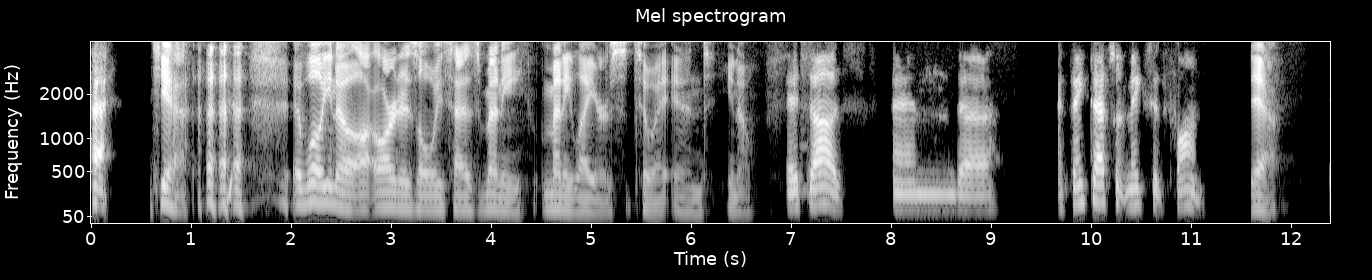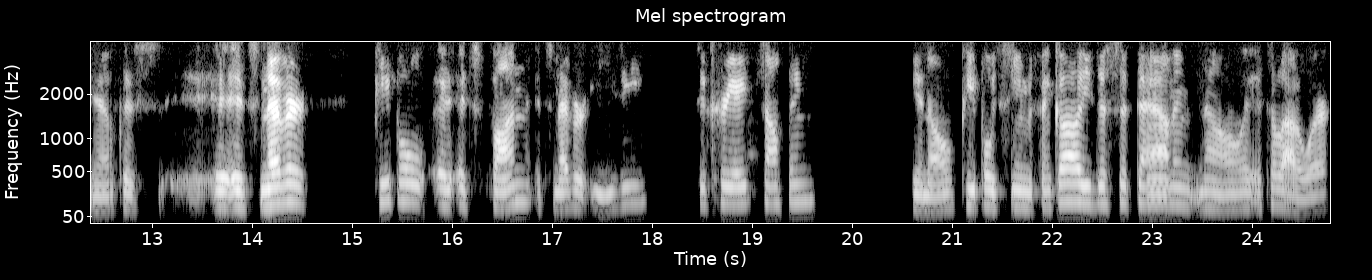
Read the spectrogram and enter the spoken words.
that? Yeah. Well, you know, art is always has many many layers to it, and you know, It does, and uh, I think that's what makes it fun. yeah, you know because it's never people it, it's fun it's never easy to create something you know? People seem to think oh you just sit down and no it's a lot of work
